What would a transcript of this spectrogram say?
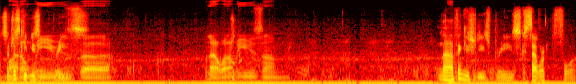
so just keep using use, breeze. Uh, no, why don't we use um? No, I think you should use Breeze because that worked before.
